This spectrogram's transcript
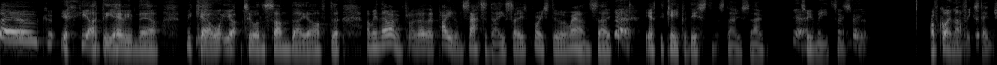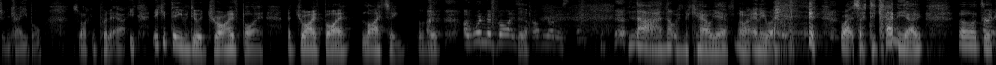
Oh, God. yeah, yeah, I'll DM him now. Mikhail, what are you up to on Sunday after? I mean, they're having they played on Saturday, so he's probably still around. So Yeah, he has to keep a distance though. So yeah. two Two meters. feet. I've got enough extension cable, so I can put it out. He, he could even do a drive-by, a drive-by lighting of the. I wouldn't advise it. I'll be honest. nah, not with Mikhail. Yeah. All right. Anyway, right. So Di Canio. Oh, dear.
